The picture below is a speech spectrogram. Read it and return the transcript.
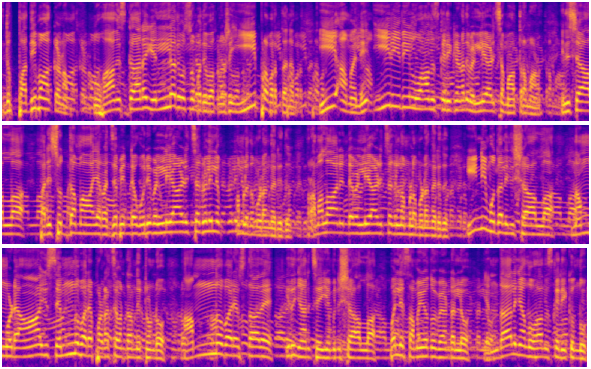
ഇത് പതിവാക്കണം. ദുഹാ നിസ്കാരം എല്ലാ ദിവസവും പതിവാക്കണം. പക്ഷെ ഈ പ്രവർത്തനം ഈ അമൽ ഈ രീതിയിൽ ദുഹാനിസ്കരിക്കേണ്ടത് വെള്ളിയാഴ്ച മാത്രമാണ്. ഇൻഷാ അള്ളാ പരിശുദ്ധമായ റജബിന്റെ ഒരു വെള്ളിയാഴ്ചകളിലും നമ്മൾ ഇത് മുടങ്ങരുത്. റമലാനിന്റെ വെള്ളിയാഴ്ചകൾ നമ്മൾ മുടങ്ങരുത്. ഇനി മുതൽ ഇൻഷാ അള്ളാ നമ്മുടെ ആയുസ് എന്ന് വരെ പടച്ചവൻ തന്നിട്ടുണ്ടോ? അന്ന് വരെ ഉസ്താദെ ഇത് ഞാൻ ചെയ്യും. ഇൻഷാ അല്ലാ വലിയ സമയമൊന്നും വേണ്ടല്ലോ. എന്തായാലും ഞാൻ ദുഹാ നിസ്കരിക്കുന്നു.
